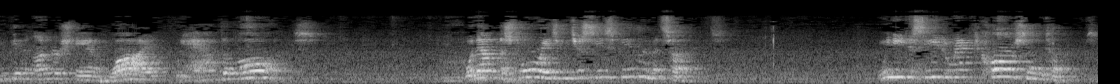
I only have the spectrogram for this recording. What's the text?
you can understand why we have the laws. Without the stories, we just see speed limit signs. We need to see direct car sometimes.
